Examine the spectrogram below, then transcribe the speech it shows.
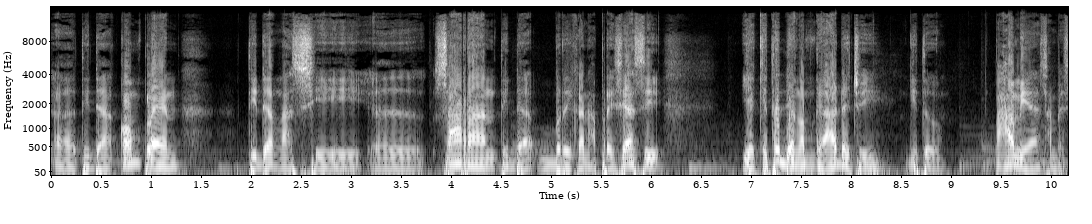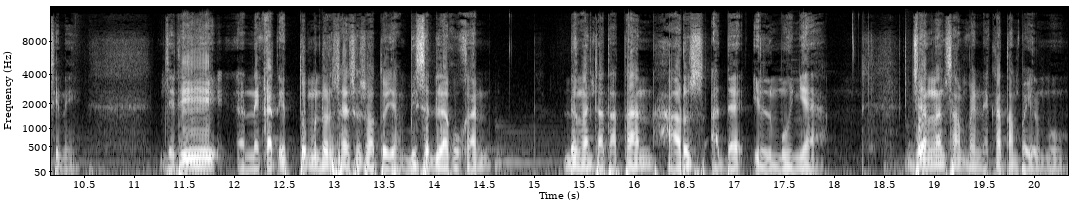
uh, tidak komplain, tidak ngasih uh, saran, tidak berikan apresiasi, ya kita dianggap gak ada cuy gitu. Paham ya sampai sini. Jadi eh, nekat itu menurut saya sesuatu yang bisa dilakukan dengan catatan harus ada ilmunya. Jangan sampai nekat tanpa ilmu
